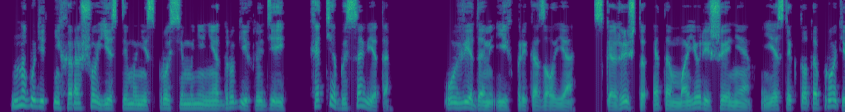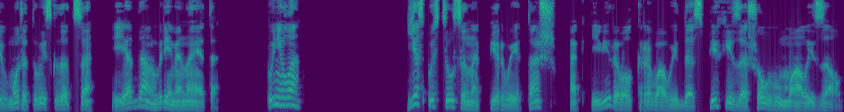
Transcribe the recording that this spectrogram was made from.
– «но будет нехорошо, если мы не спросим мнения других людей, хотя бы совета». «Уведомь их», – приказал я. «Скажи, что это мое решение. Если кто-то против, может высказаться. Я дам время на это». «Поняла». Я спустился на первый этаж, активировал кровавый доспех и зашел в малый зал.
